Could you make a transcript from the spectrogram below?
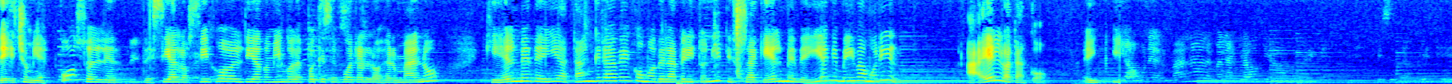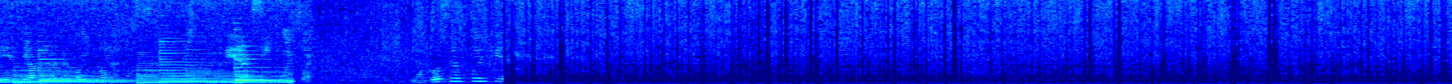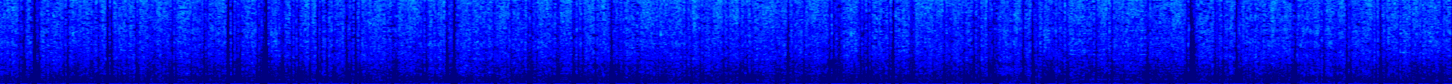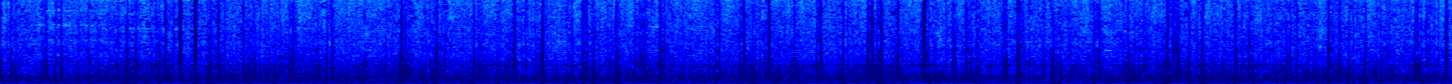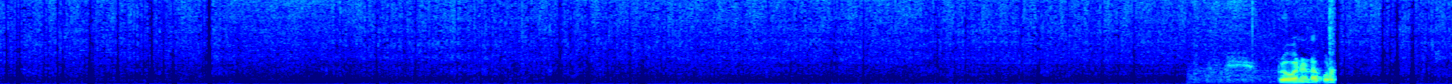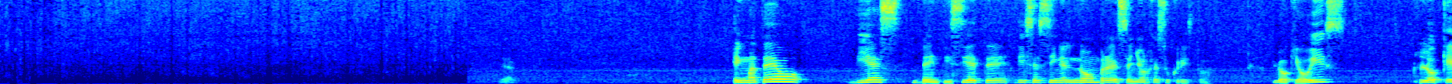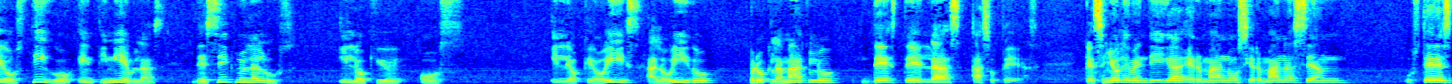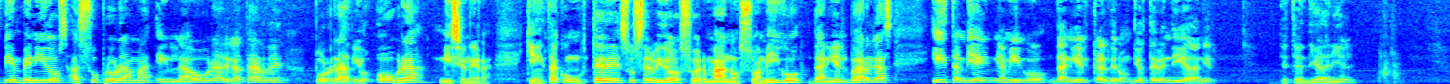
De hecho, mi esposo le decía a los hijos el día domingo después que se fueron los hermanos que él me veía tan grave como de la peritonitis, o sea, que él me veía que me iba a morir. A él lo atacó. E la. En Mateo 10, 27 dice sin el nombre del Señor Jesucristo, lo que oís, lo que os digo en tinieblas, designo en la luz, y lo que os y lo que oís al oído, proclamadlo desde las azoteas. Que el Señor les bendiga, hermanos y hermanas, sean ustedes bienvenidos a su programa en la hora de la tarde por Radio Obra Misionera. Quien está con ustedes, su servidor, su hermano, su amigo Daniel Vargas y también mi amigo Daniel Calderón. Dios te bendiga, Daniel. Dios te bendiga, Daniel.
